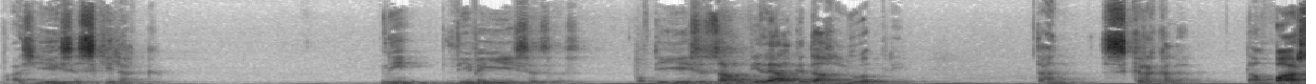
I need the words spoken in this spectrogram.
Maar as Jesus skielik nie liewe Jesus is of die Jesus aan wie hulle elke dag loop nie, dan skrik hulle. Dan bars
